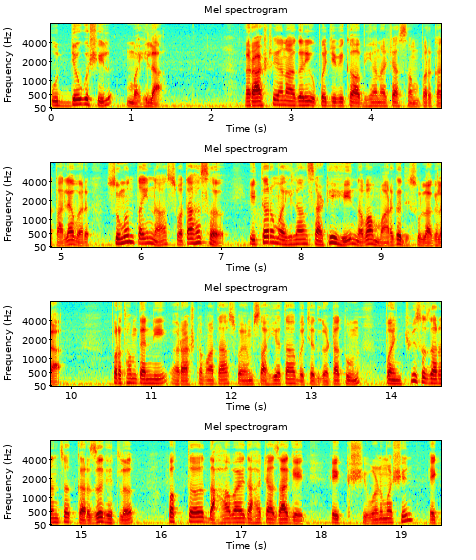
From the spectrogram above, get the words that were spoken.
उद्योगशील महिला. राष्ट्रीय नागरी उपजीविका अभियानाच्या संपर्कात आल्यावर सुमनताईंना स्वतःसह इतर महिलांसाठीही नवा मार्ग दिसू लागला. प्रथम त्यांनी राष्ट्रमाता स्वयंसहाय्यता बचत गटातून पंचवीस हजारांचं कर्ज घेतलं. फक्त दहा बाय दहाच्या जागेत एक शिवण मशीन एक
